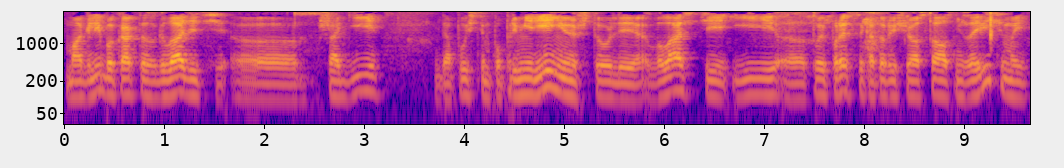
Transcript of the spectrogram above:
могли бы как-то сгладить э, шаги, допустим, по примирению, что ли, власти и э, той прессы, которая еще осталась независимой,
